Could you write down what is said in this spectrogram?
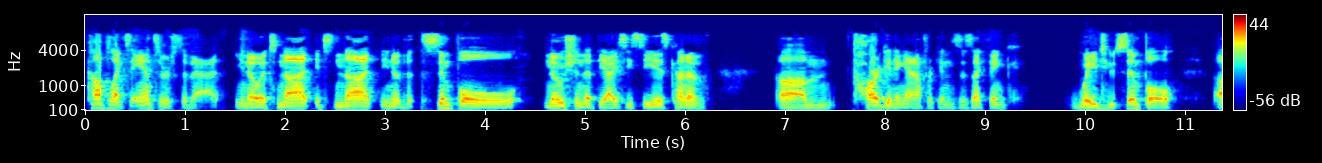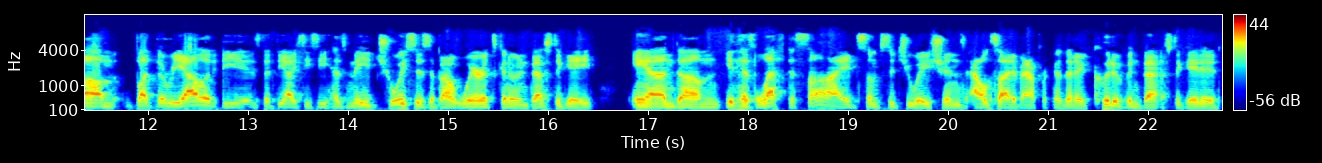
complex answers to that. You know, it's not it's not you know the simple notion that the ICC is kind of um, targeting Africans is I think way mm-hmm. too simple. Um, but the reality is that the ICC has made choices about where it's going to investigate, and um, it has left aside some situations outside of Africa that it could have investigated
